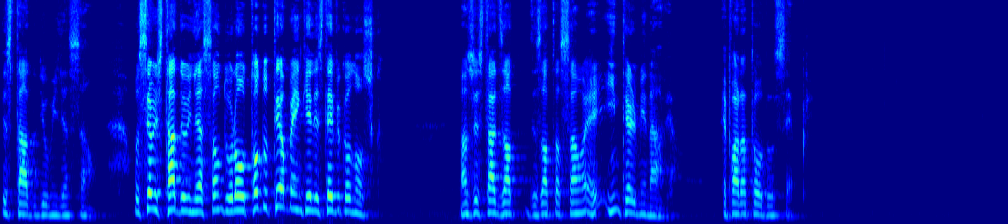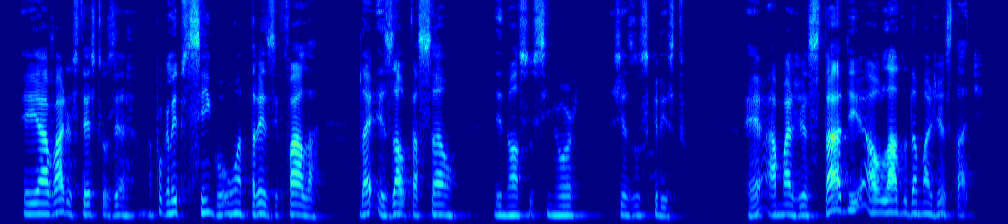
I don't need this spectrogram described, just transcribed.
estado de humilhação. O seu estado de humilhação durou todo o tempo em que ele esteve conosco. Mas o estado de exaltação é interminável. É para todos sempre. E há vários textos, é, Apocalipse 5, 1 a 13, fala da exaltação de nosso Senhor Jesus Cristo. É a majestade ao lado da majestade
